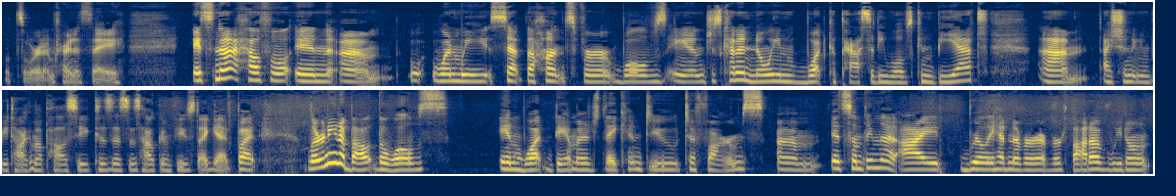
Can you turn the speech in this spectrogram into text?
what's the word I'm trying to say? It's not helpful in um, when we set the hunts for wolves and just kind of knowing what capacity wolves can be at. Um, I shouldn't even be talking about policy because this is how confused I get. But learning about the wolves and what damage they can do to farms. Um, it's something that I really had never ever thought of. We don't,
